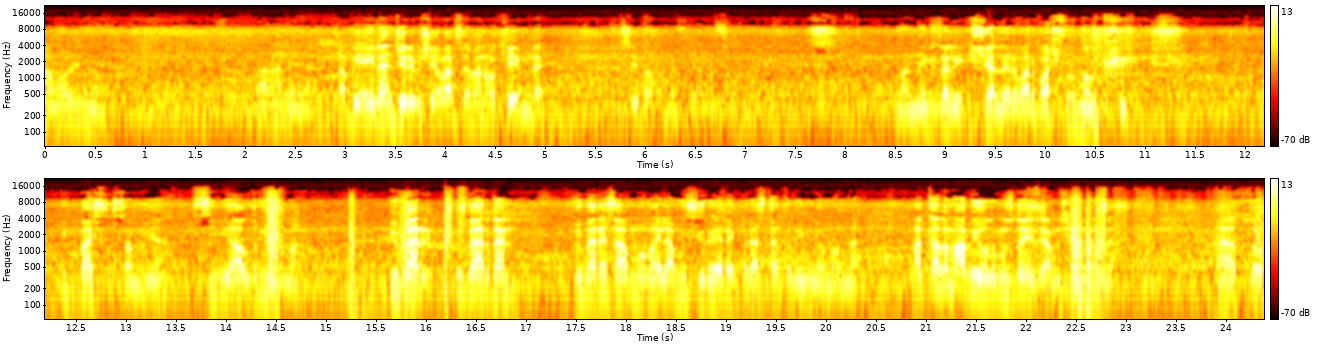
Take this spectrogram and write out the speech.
Ama bilmiyorum. Bana ne ya. Tabii eğlenceli bir şey varsa ben okeyim de. Bir şey tanımıyoruz ki anasını. Lan ne güzel iş yerleri var başvurmalık. İlk başvursam mı ya? CV aldım yanıma. Uber, Uber'den Uber hesabım onaylanmış yürüyerek biraz takılayım diyorum onunla. Bakalım abi yolumuzdayız yanlış anlama da. Hayat zor.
